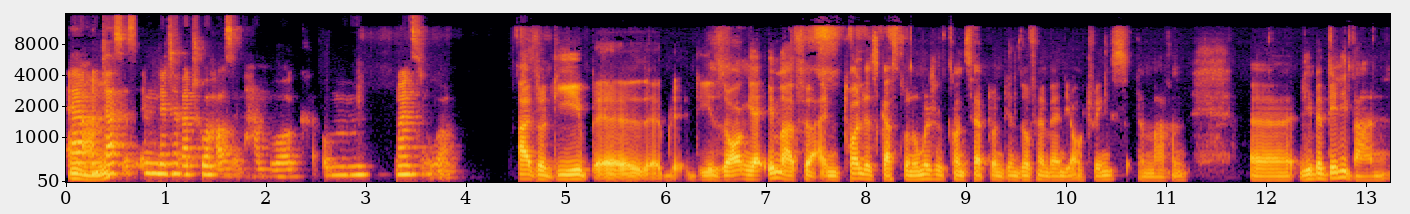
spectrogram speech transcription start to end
Äh, mhm. Und das ist im Literaturhaus in Hamburg um 19 Uhr. Also die, äh, die sorgen ja immer für ein tolles gastronomisches Konzept und insofern werden die auch Drinks äh, machen. Äh, liebe Billybahn,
